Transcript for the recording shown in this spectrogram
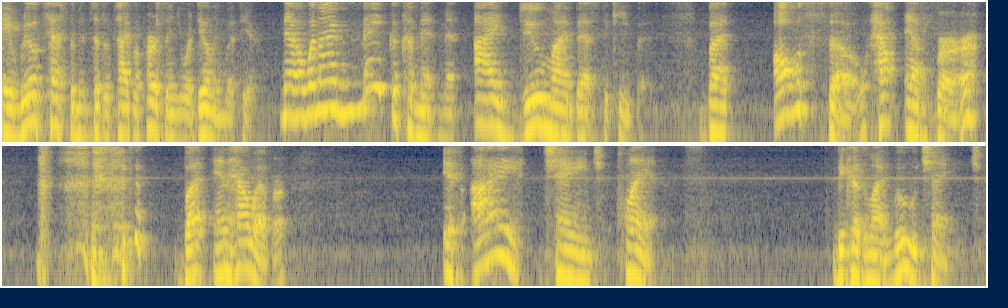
a real testament to the type of person you are dealing with here. Now, when I make a commitment, I do my best to keep it. But also, however, but and however, if I change plans because my mood changed,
